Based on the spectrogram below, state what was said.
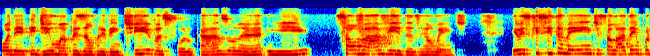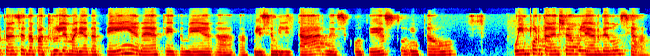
poder pedir uma prisão preventiva, se for o caso, né, e salvar vidas realmente. Eu esqueci também de falar da importância da Patrulha Maria da Penha, né, tem também a, a Polícia Militar nesse contexto, então o importante é a mulher denunciar.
